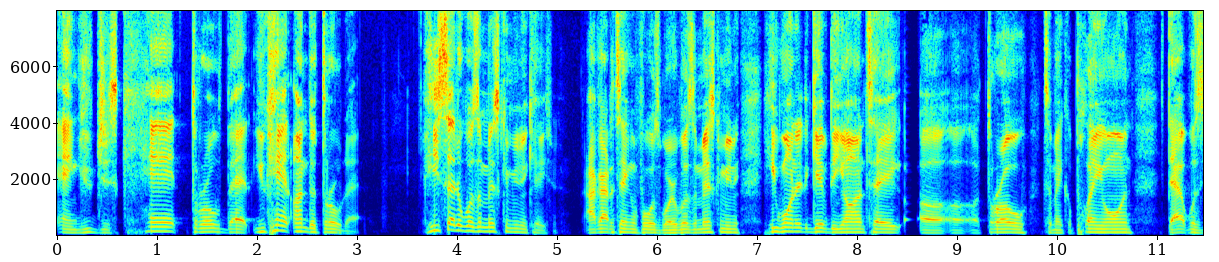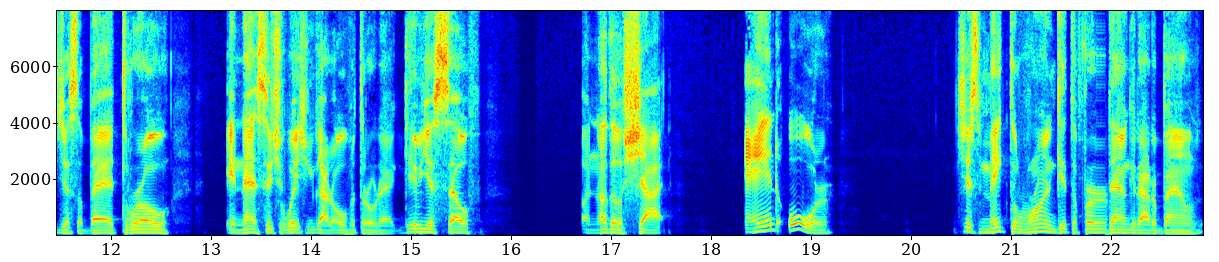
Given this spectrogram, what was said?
And you just can't throw that. You can't underthrow that. He said it was a miscommunication. I got to take him for his word. It was a miscommunication. He wanted to give Diontae a, a, a throw to make a play on. That was just a bad throw. In that situation, you got to overthrow that. Give yourself another shot, and or just make the run, get the first down, get out of bounds,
